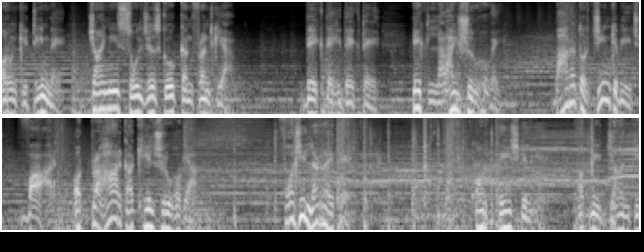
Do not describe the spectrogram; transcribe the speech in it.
और उनकी टीम ने चाइनीज़ सोल्जर्स को कन्फ्रंट किया। देखते ही देखते एक लड़ाई शुरू हो गई। भारत और चीन के बीच वार और प्रहार का खेल शुरू हो गया। फौजी लड़ रहे थे और देश के लिए अपनी जान की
